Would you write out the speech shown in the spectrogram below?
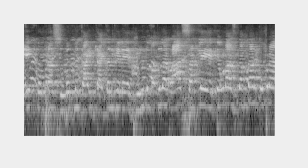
एक कोपरा सुबतनं काही टॅकल केले विरुद्ध बाजूला राज साठले तेवढाच दमदार कोपरा.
